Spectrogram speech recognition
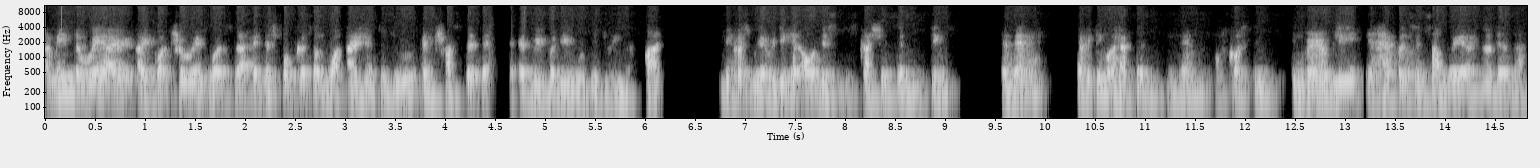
I mean, the way I, I got through it was that I just focused on what I had to do and trusted that everybody would be doing their part because we already had all these discussions and meetings. And then everything will happen. And then, of course, in, invariably, it happens in some way or another.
